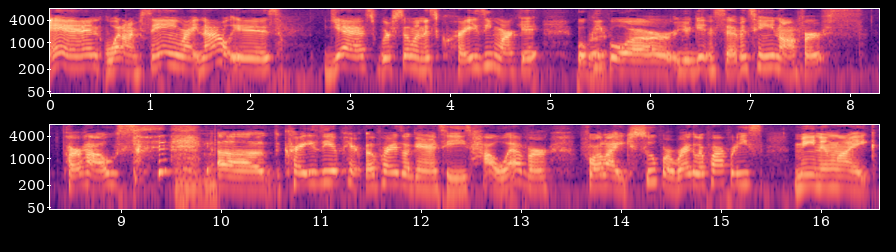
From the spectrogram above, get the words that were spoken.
And what I'm seeing right now is yes, we're still in this crazy market where people are, you're getting 17 offers per house, mm-hmm. uh, crazy appa- appraisal guarantees. However, for like super regular properties, meaning like,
